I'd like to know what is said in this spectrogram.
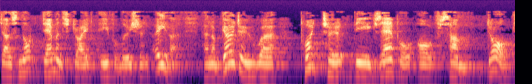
does not demonstrate evolution either. And I'm going to uh, point to the example of some dogs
